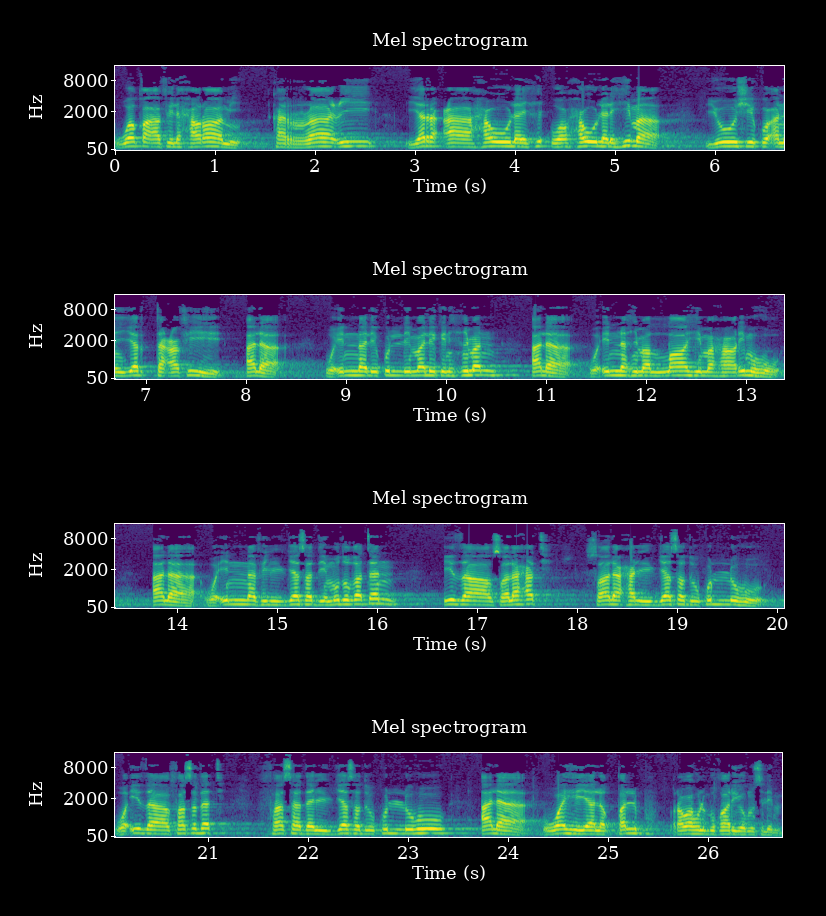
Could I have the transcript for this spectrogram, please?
وقع في الحرام كالراعي يرعى حول حول الهمى يوشك أن يرتع فيه. ألا. وإن لكل ملك حما. ألا. وإن حمى الله محارمه. ألا. وإن في الجسد مضغة. إذا صلحت صلح الجسد كله. وإذا فسدت فسد الجسد كله. ألا. وهي القلب. رواه البخاري ومسلم.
